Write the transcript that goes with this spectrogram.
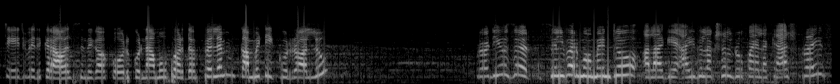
స్టేజ్ మీదకి రావాల్సిందిగా కోరుకున్నాము for the film Committee Kurrallu. Producer silver memento అలాగే ఐదు లక్షల రూపాయల క్యాష్ ప్రైజ్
